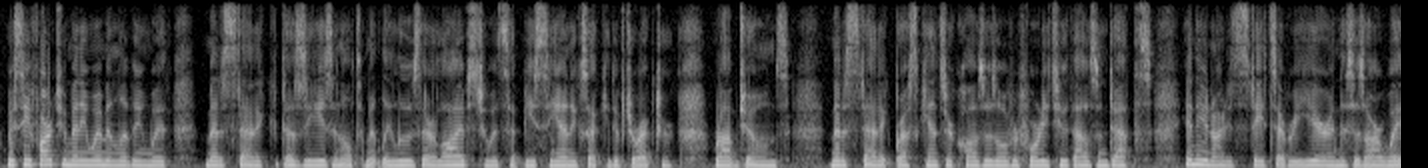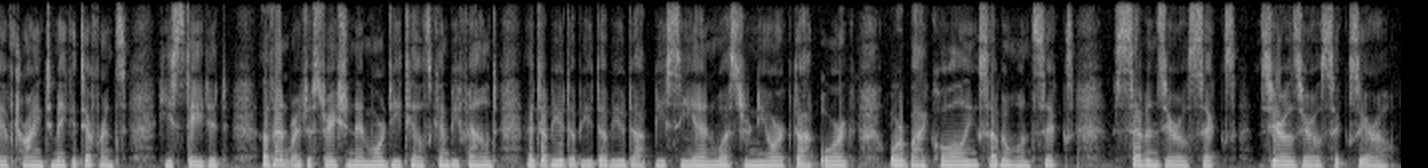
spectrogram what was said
We see far too many women living with metastatic disease and ultimately lose their lives to it, said BCN Executive Director Rob Jones. Metastatic breast cancer causes over 42,000 deaths in the United States every year, and this is our way of trying to make a difference, he stated. Event registration and more details can be found at www.bcnwesternnewyork.org or by calling 716 706 0060.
